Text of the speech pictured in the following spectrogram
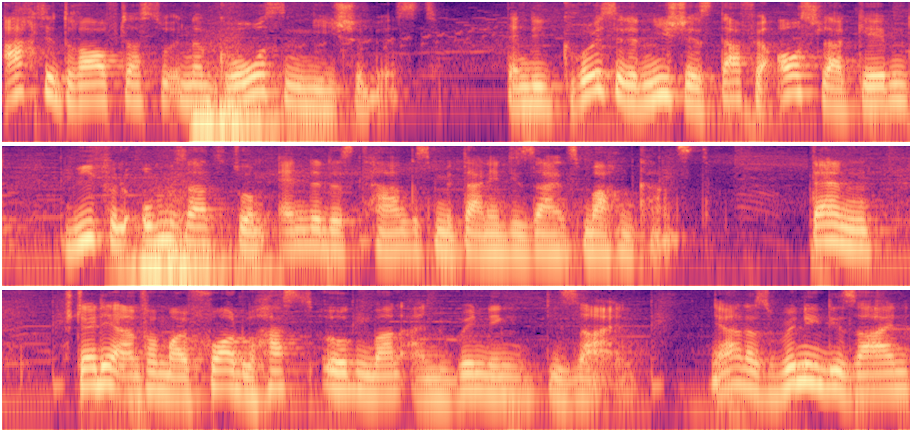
Achte darauf, dass du in einer großen Nische bist. Denn die Größe der Nische ist dafür ausschlaggebend, wie viel Umsatz du am Ende des Tages mit deinen Designs machen kannst. Denn stell dir einfach mal vor, du hast irgendwann ein Winning Design. Ja, das Winning Design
